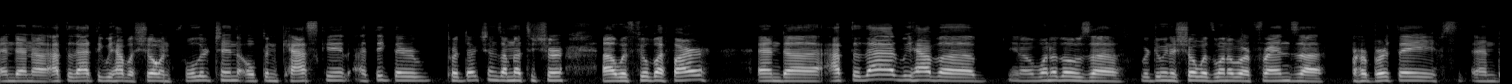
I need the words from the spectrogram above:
And then uh, after that, I think we have a show in Fullerton, Open Casket. I think they're productions. I'm not too sure. Uh, with Fueled by Fire. And uh, after that, we have a, uh, you know, one of those. we're doing a show with one of our friends for her birthday, and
